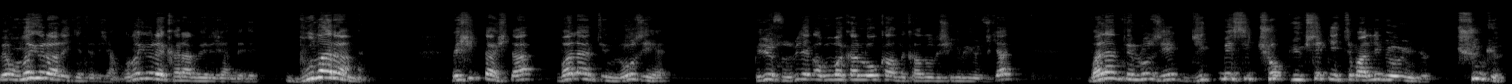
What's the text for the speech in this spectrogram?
ve ona göre hareket edeceğim. Ona göre karar vereceğim dedi. Buna rağmen Beşiktaş'ta Valentin Rozier biliyorsunuz bir tek Abu Bakar'la o kaldı kadro dışı gibi gözüken. Valentin Rozier gitmesi çok yüksek ihtimalli bir oyuncu. Çünkü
